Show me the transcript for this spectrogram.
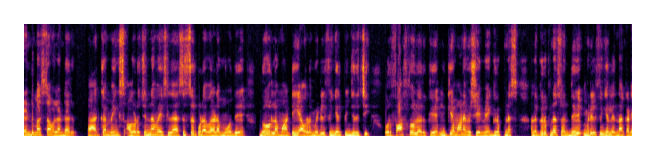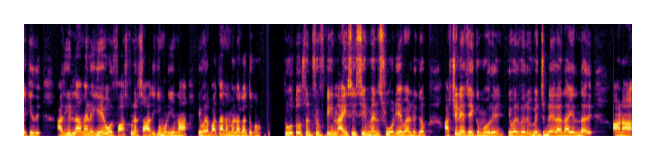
ரெண்டு மேட்ச் தான் விளையாண்டாரு. பேட் கம்மிங்ஸ் அவரோட சின்ன வயசில் சிஸ்டர் கூட விளையாடும் போது டோரில் மாட்டி அவரோட மிடில் ஃபிங்கர் பிஞ்சிருச்சு. ஒரு ஃபாஸ்ட் பவுலருக்கு முக்கியமான விஷயமே கிரிப்னஸ் அந்த கிரிப்னஸ் வந்து மிடில் ஃபிங்கர்லேருந்து தான் கிடைக்கிது. அது இல்லாமலேயே ஒரு ஃபாஸ்ட் பவுலர் சாதிக்க முடியும்னா இவரை பார்த்தா நம்ம எல்லாம் கற்றுக்கணும் two thousand fifteen ICC men's ODI world cup Australia ஜெயிக்கும் போது இவர் வெறும் பெஞ்ச் பிளேயராக தான் இருந்தார். ஆனால்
